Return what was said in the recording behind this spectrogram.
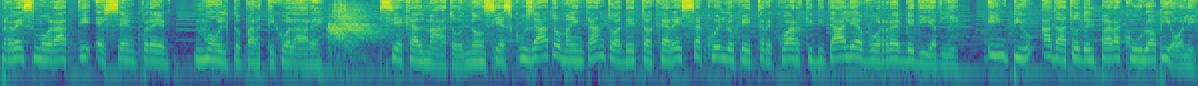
Press Moratti è sempre molto particolare. Si è calmato, non si è scusato, ma intanto ha detto a Caressa quello che tre quarti d'Italia vorrebbe dirgli. In più ha dato del paraculo a Pioli.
